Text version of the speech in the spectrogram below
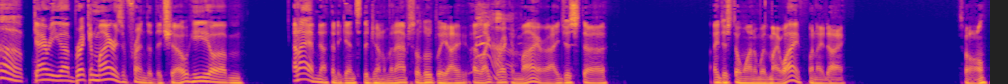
Oh, Gary, uh, Breckin Meyer is a friend of the show. He, um, and I have nothing against the gentleman. Absolutely. I, I like Breckin Meyer. I just, uh, I just don't want him with my wife when I die. So.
